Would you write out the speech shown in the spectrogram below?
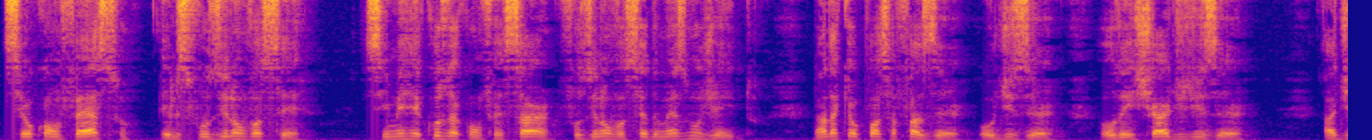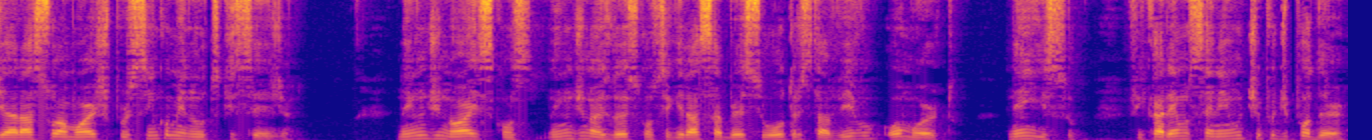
Se eu confesso, eles fuzilam você. Se me recuso a confessar, fuzilam você do mesmo jeito. Nada que eu possa fazer, ou dizer, ou deixar de dizer, adiará sua morte por cinco minutos que seja. Nenhum de nós, nenhum de nós dois conseguirá saber se o outro está vivo ou morto. Nem isso. Ficaremos sem nenhum tipo de poder.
